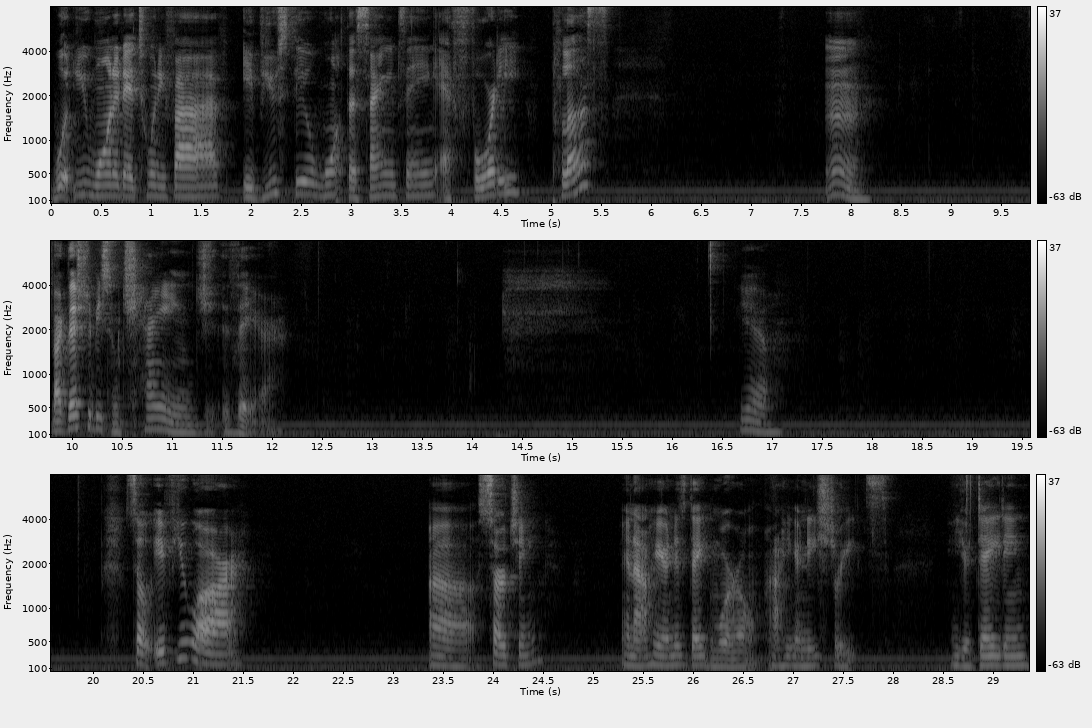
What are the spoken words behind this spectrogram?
What you wanted at 25, if you still want the same thing at 40 plus, Mm. Like there should be some change there. Yeah. So if you are uh, searching and out here in this dating world, out here in these streets, you're dating,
